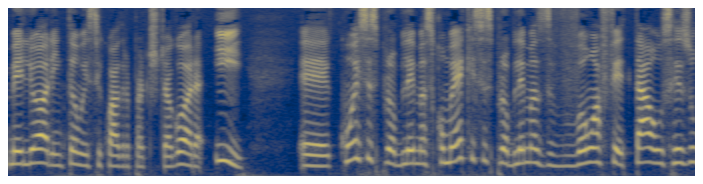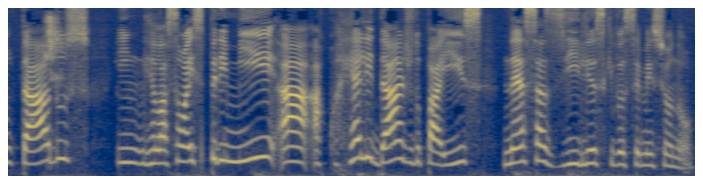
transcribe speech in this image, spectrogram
melhore então esse quadro a partir de agora? E é, com esses problemas, como é que esses problemas vão afetar os resultados em relação a exprimir a, a realidade do país nessas ilhas que você mencionou?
